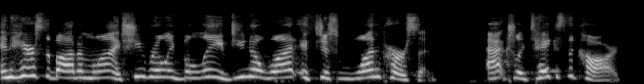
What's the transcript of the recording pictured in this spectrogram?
and here's the bottom line. She really believed, you know what? If just one person actually takes the card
